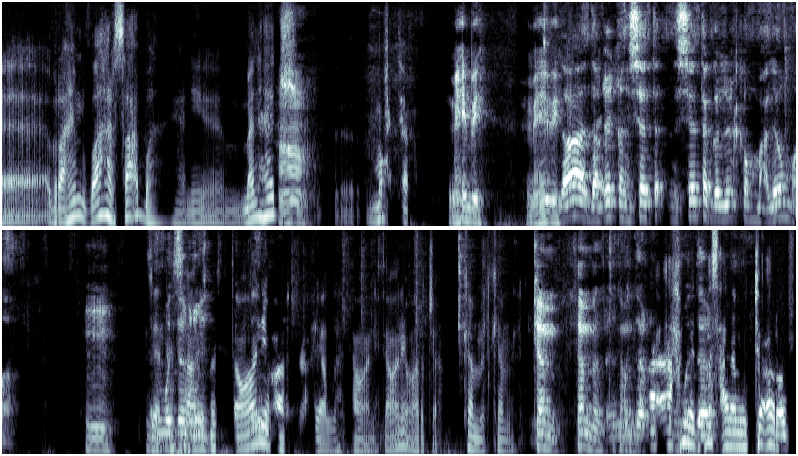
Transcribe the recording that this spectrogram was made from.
آه إبراهيم الظاهر صعبة يعني منهج آه. محترم. maybe maybe لا دقيقة نسيت نسيت أقول لكم معلومة. المدرس- بس ثواني وارجع. يلا ثواني ثواني وارجع. كمل كمل. كمل كمل. كمل. أحمد بس على ما تعرف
